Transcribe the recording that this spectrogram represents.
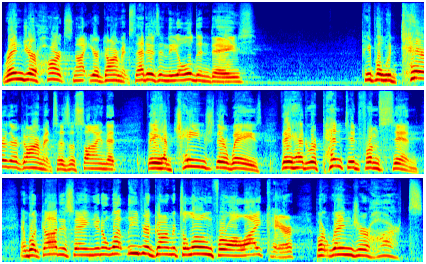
Rend your hearts, not your garments. That is, in the olden days, people would tear their garments as a sign that They have changed their ways. They had repented from sin. And what God is saying, you know what? Leave your garments alone for all I care, but rend your hearts.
